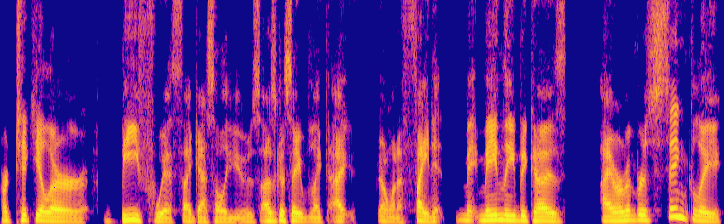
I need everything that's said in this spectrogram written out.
particular beef with. I guess I'll use. I was gonna say like I I want to fight it ma- mainly because I remember distinctly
